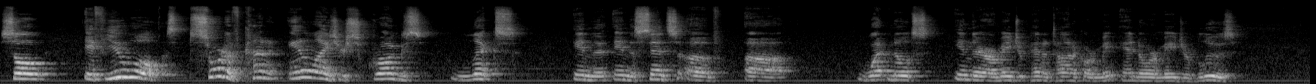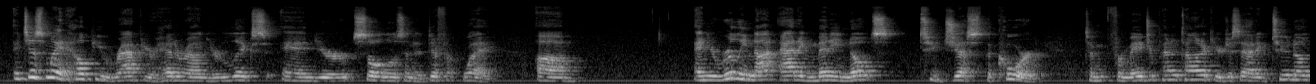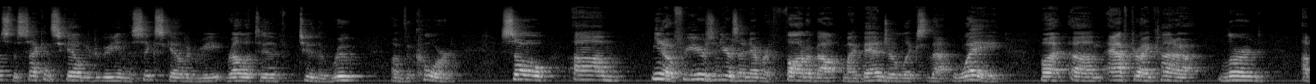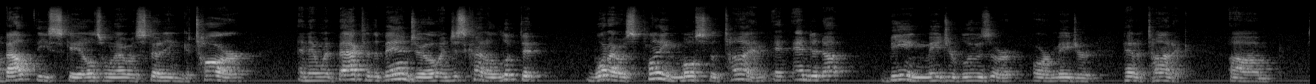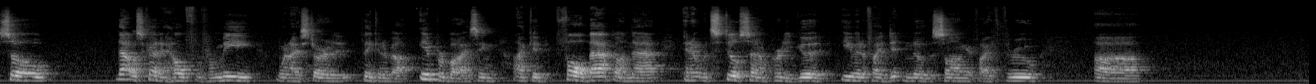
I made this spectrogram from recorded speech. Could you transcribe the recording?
So if you will sort of kind of analyze your Scruggs licks in the in the sense of uh, what notes in there are major pentatonic or and or major blues. It just might help you wrap your head around your licks and your solos in a different way. Um, and you're really not adding many notes to just the chord. To, for major pentatonic, you're just adding two notes, the second scale degree and the sixth scale degree, relative to the root of the chord. So, um, you know, for years and years I never thought about my banjo licks that way, but um, after I kind of learned about these scales when I was studying guitar, and then went back to the banjo and just kind of looked at what I was playing most of the time, it ended up being major blues or, or major pentatonic. Um, so that was kind of helpful for me when I started thinking about improvising. I could fall back on that and it would still sound pretty good even if I didn't know the song. If I threw uh,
